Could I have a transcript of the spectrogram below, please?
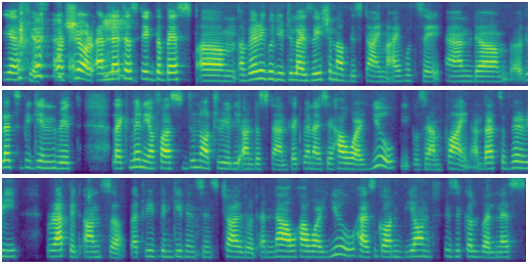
yes, yes, for sure. And let us take the best, um, a very good utilization of this time, I would say. And um, let's begin with, like many of us do not really understand. Like when I say, "How are you?" people say, "I'm fine," and that's a very rapid answer that we've been given since childhood. And now, "How are you?" has gone beyond physical wellness.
